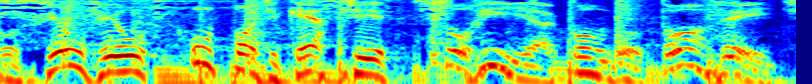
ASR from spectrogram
Você ouviu o podcast Sorria com Dr. Veit.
